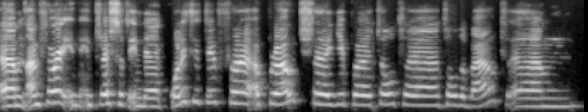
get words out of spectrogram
Um, I'm very interested in the qualitative uh, approach uh, Jippe told uh, told about um,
